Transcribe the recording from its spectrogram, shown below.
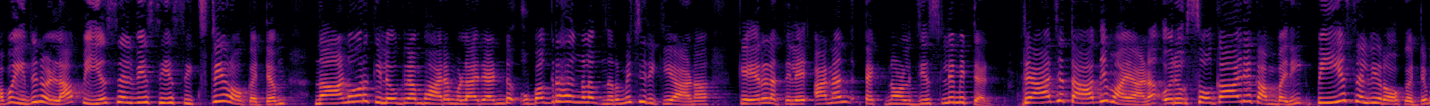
അപ്പോൾ ഇതിനുള്ള P S L V C sixty റോക്കറ്റും നാനൂറ് കിലോഗ്രാം ഭാരമുള്ള രണ്ട് ഉപഗ്രഹങ്ങളും നിർമ്മിച്ചിരിക്കുകയാണ് കേരളത്തിലെ അനന്ത് ടെക്നോളജീസ് ലിമിറ്റഡ്. രാജ്യത്ത് ആദ്യമായാണ് ഒരു സ്വകാര്യ company P S L V റോക്കറ്റും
